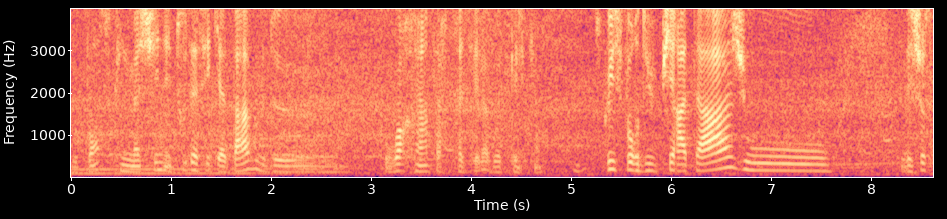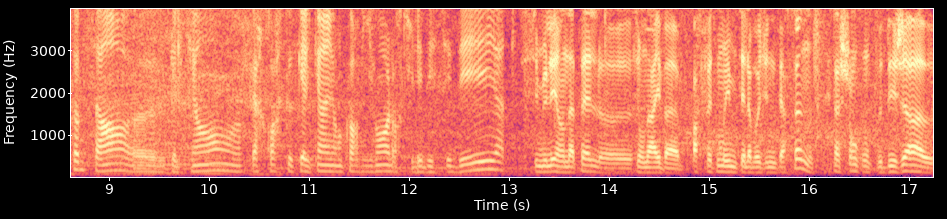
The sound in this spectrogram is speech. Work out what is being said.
Je pense qu'une machine est tout à fait capable de pouvoir réinterpréter la voix de quelqu'un plus pour du piratage ou Des choses comme ça, euh, quelqu'un, euh, faire croire que quelqu'un est encore vivant alors qu'il est décédé. Simuler un appel, euh, si on arrive à parfaitement imiter la voix d'une personne, sachant qu'on peut déjà euh,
